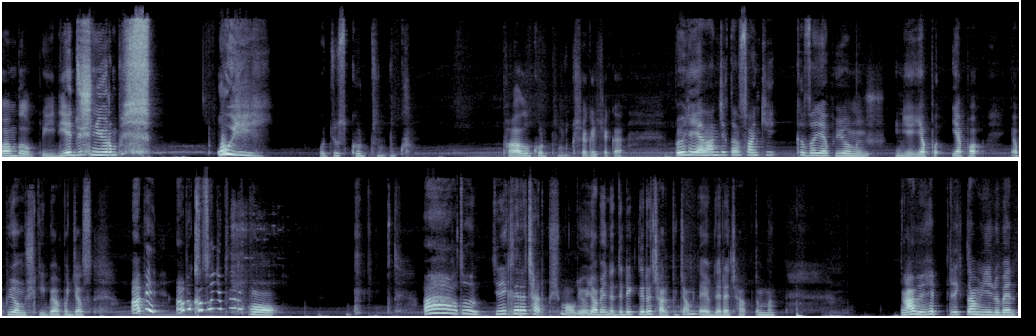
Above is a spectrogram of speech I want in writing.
Bumblebee diye düşünüyorum. Uy. Ucuz kurtulduk. Pahalı kurtulduk şaka şaka. Böyle yalancıktan sanki kaza yapıyormuş. Yap, yap, yapıyormuş gibi yapacağız. Abi, abi kaza yapıyorum. Aa. Aa dur. Direklere çarpışma oluyor ya ben de direklere çarpacağım da evlere çarptım ben. Abi hep reklam yeri ben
